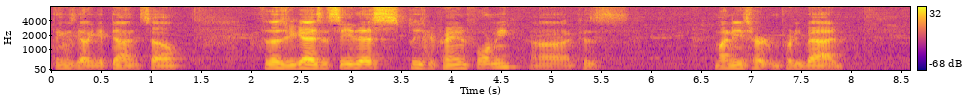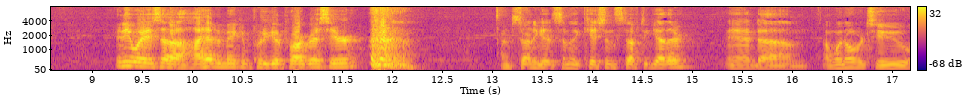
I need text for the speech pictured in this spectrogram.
Things got to get done. So for those of you guys that see this, please be praying for me because uh, my knee's hurting pretty bad. Anyways, uh, I have been making pretty good progress here. I'm starting to get some of the kitchen stuff together, and um, I went over to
